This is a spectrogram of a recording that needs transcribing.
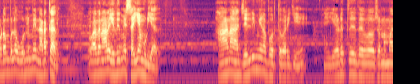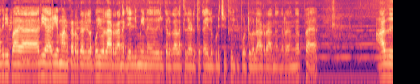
உடம்புல ஒன்றுமே நடக்காது. அதனால் எதுவுமே செய்ய முடியாது. ஆனால் ஜெல்லி மீனை பொறுத்த வரைக்கும் நீங்கள் எடுத்து இதை சொன்ன மாதிரி இப்போ அதி அரியமான் கடற்கரையில் போய் விளாடுறாங்க. ஜெல்லி மீன் இருக்கிற காலத்தில் எடுத்து கையில் பிடிச்சி தூக்கி போட்டு விளாடுறாங்கங்கிறப்ப அது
